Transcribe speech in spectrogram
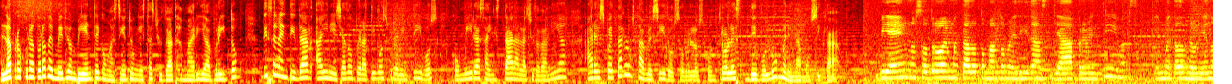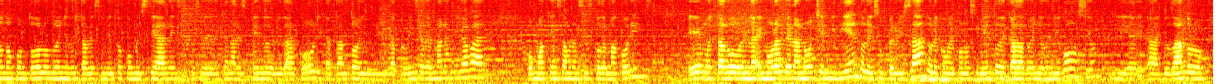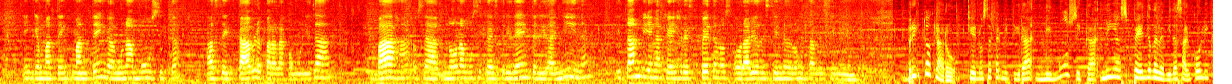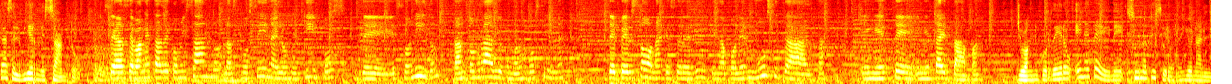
La Procuradora de Medio Ambiente con asiento en esta ciudad, María Brito, dice la entidad ha iniciado operativos preventivos con miras a instar a la ciudadanía a respetar lo establecido sobre los controles de volumen en la música. Bien, nosotros hemos estado tomando medidas ya preventivas, hemos estado reuniéndonos con todos los dueños de establecimientos comerciales que se dedican al expendio de bebida alcohólica, tanto en la provincia de Hermanas Mirabal como aquí en San Francisco de Macorís Hemos estado en, horas de la noche midiéndole y supervisándole con el conocimiento de cada dueño de negocio y eh, ayudándolo en que mantengan una música aceptable para la comunidad, baja, o sea, no una música estridente ni dañina, y también a que respeten los horarios de cierre de los establecimientos. Brito aclaró que no se permitirá ni música ni expendio de bebidas alcohólicas el Viernes Santo. O sea, se van a estar decomisando las bocinas y los equipos de sonido, tanto radio como las bocinas, de personas que se dediquen a poner música alta en, este, en esta etapa. Giovanni Cordero, NTN, su noticiero regional.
